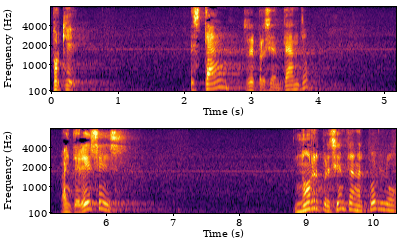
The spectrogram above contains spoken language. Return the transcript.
Porque están representando a intereses, no representan al pueblo.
